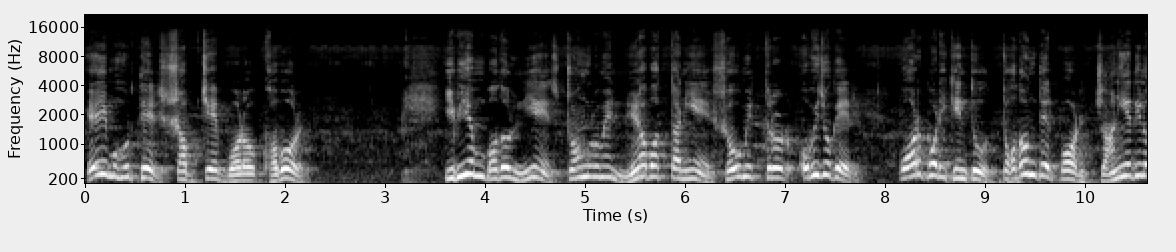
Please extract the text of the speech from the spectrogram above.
এই মুহূর্তের সবচেয়ে বড় খবর ইভিএম বদল নিয়ে স্ট্রংরুমের নিরাপত্তা নিয়ে সৌমিত্রর অভিযোগের পরপরই কিন্তু তদন্তের পর জানিয়ে দিল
